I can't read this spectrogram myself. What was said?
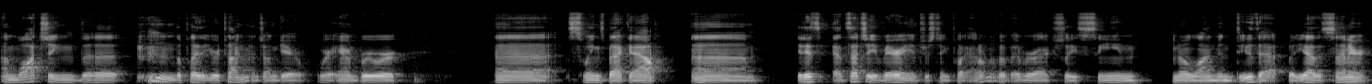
I'm watching the the play that you were talking about, John Garrett, where Aaron Brewer uh, swings back out. Um, it is it's actually a very interesting play. I don't know if I've ever actually seen no lineman do that, but yeah, the center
